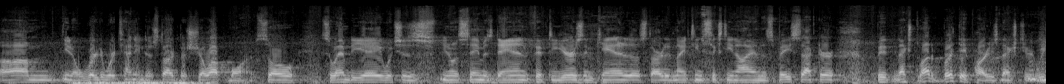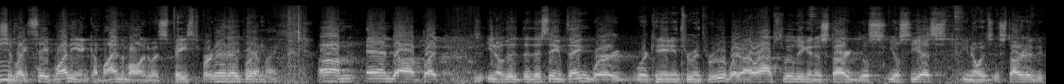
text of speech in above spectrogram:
um, you know, we're, we're tending to start to show up more. So, so MDA, which is, you know, the same as DAN, 50 years in Canada, started in 1969 in the space sector. But next, a lot of birthday parties next year. Mm-hmm. We should like save money and combine them all into a space birthday Great idea, party. Mike. Um, and, uh, but, you know, the, the, the, same thing, we're, we're Canadian through and through, but we're absolutely going to start, you'll, you'll see us, you know, it started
